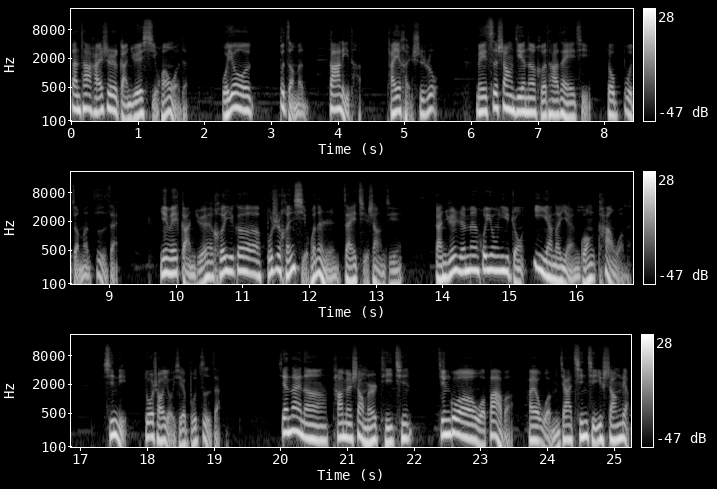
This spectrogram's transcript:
但他还是感觉喜欢我的，我又不怎么搭理他，他也很失落。每次上街呢，和他在一起都不怎么自在，因为感觉和一个不是很喜欢的人在一起上街，感觉人们会用一种异样的眼光看我们，心里多少有些不自在。现在呢，他们上门提亲，经过我爸爸。还有我们家亲戚一商量，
